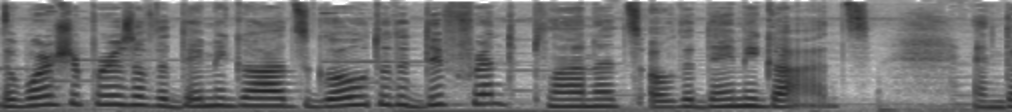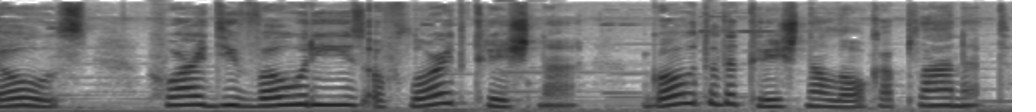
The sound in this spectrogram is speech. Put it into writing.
The worshippers of the demigods go to the different planets of the demigods, and those who are devotees of Lord Krishna go to the Krishna Loka planet.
